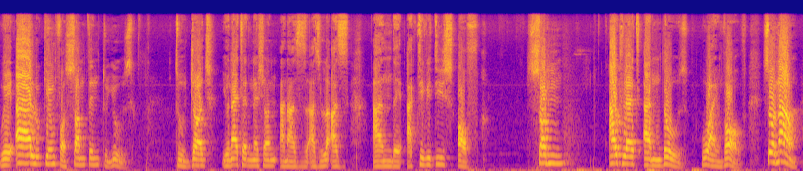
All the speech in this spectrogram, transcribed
we are looking for something to use to judge United Nations and as as as and the activities of some outlets and those who are involved. So now,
